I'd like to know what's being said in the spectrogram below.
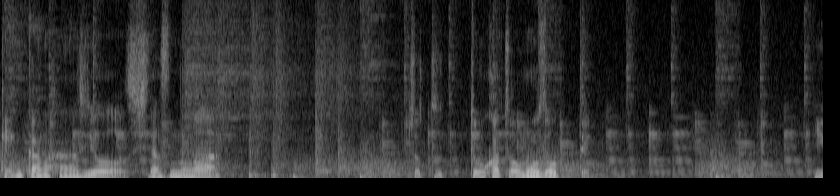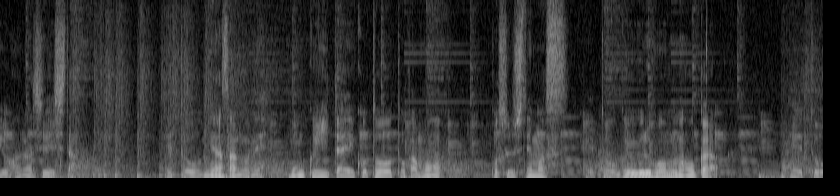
原価の話をしだすのはちょっとどうかと思うぞっていうお話でした。えっと皆さんのね文句言いたいこととかも募集してます。えっと Google フォームの方からえっと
